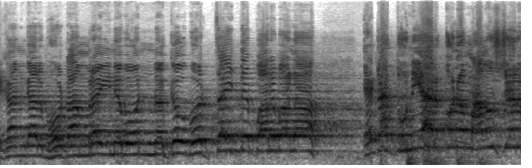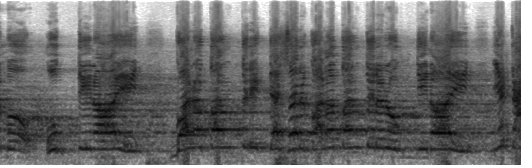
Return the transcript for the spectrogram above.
এখানকার ভোট আমরাই নেব, অন্য কেউ ভোট চাইতে পারবা না। এটা দুনিয়ার কোন মানুষের উক্তি নয়। গণতান্ত্রিক দেশের গণতন্ত্রের উক্তি নয়। এটা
